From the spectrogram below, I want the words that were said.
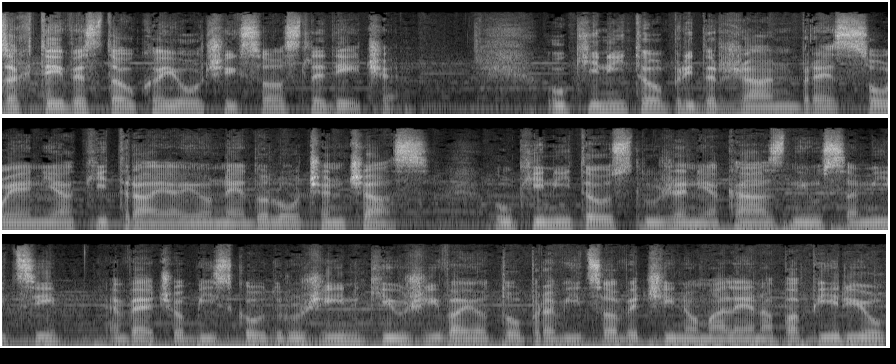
Zahteve stavkajočih so sledeče. Ukinitev pridržanj brez sojenja, ki trajajo nedoločen čas. Ukinitev služenja kazni v samici, več obiskov družin, ki uživajo to pravico večinoma le na papirju,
